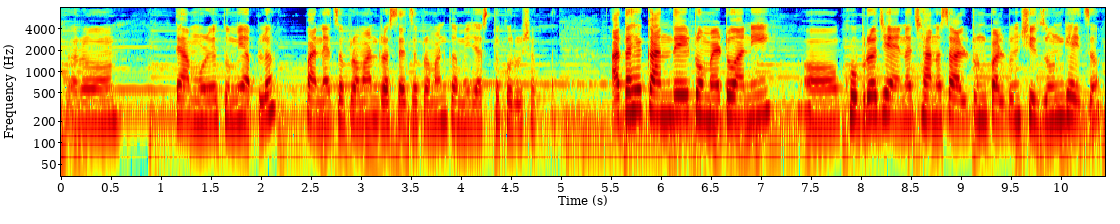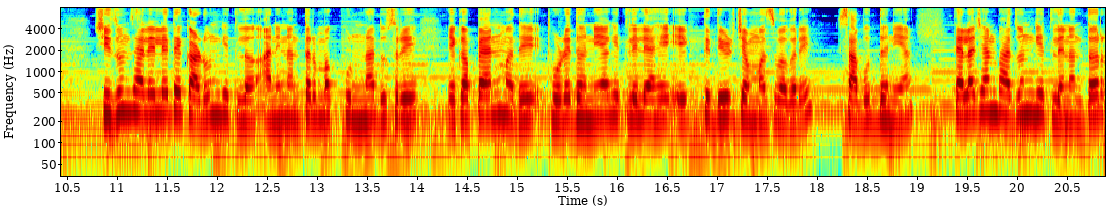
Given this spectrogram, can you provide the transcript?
तर त्यामुळे तुम्ही आपलं पाण्याचं प्रमाण रस्याचं प्रमाण कमी जास्त करू शकता. आता हे कांदे टोमॅटो आणि खोबरं जे आहे ना छान असं आलटून पालटून शिजवून घ्यायचं. शिजून झालेले ते काढून घेतलं आणि नंतर मग पुन्हा दुसरे एका पॅनमध्ये थोडे धनिया घेतलेले आहे एक ते दीड चम्मच वगैरे साबुत धनिया. त्याला छान भाजून घेतले नंतर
